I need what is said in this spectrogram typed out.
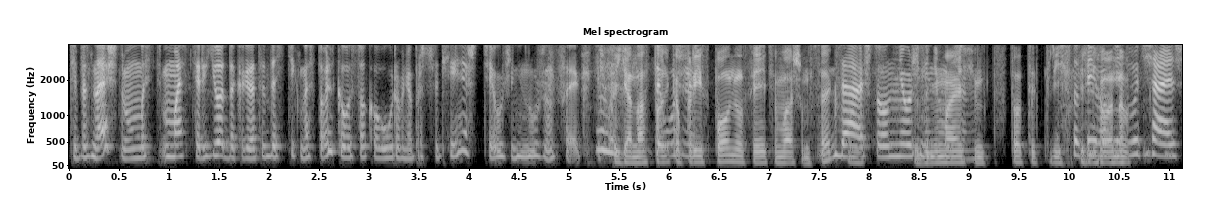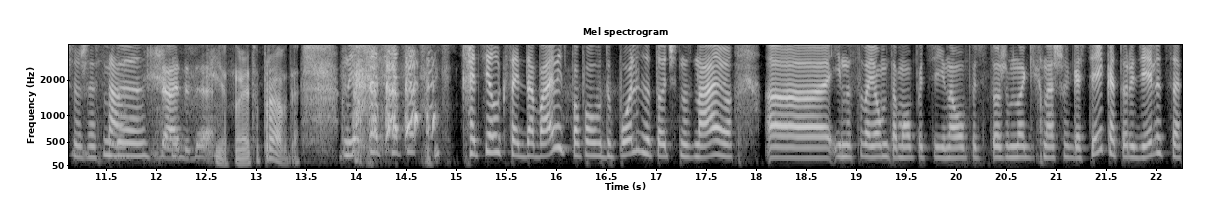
Типа, знаешь, что мас- мастер йода, когда ты достиг настолько высокого уровня просветления, что тебе уже не нужен секс. Типа, Я настолько уже- преисполнился этим вашим сексом. Да, что он мне уже Занимаюсь не им 103 Что ты его излучаешь уже сам. Да. нужен. Да, да, да. Нет, ну это правда. Ну, я, кстати, хотела, хотела, кстати, добавить по поводу пользы, точно знаю, э, и на своем там опыте, и на опыте тоже многих наших гостей, которые делятся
